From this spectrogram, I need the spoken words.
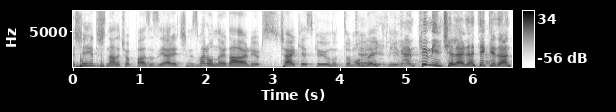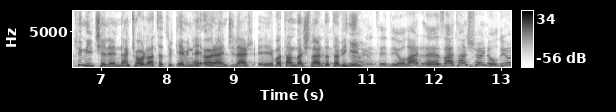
e, şehir dışından da çok fazla ziyaretçimiz var. Onları da ağırlıyoruz. Çerkezköy'ü unuttum, onu da ekleyeyim. Yani tüm ilçelerden, Tekirdağ'ın tüm ilçelerinden Çorlu Atatürk evine öğrenciler, e, vatandaşlar da tabii geliyor. Ziyaret ediyorlar. Ee, zaten şöyle oluyor.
